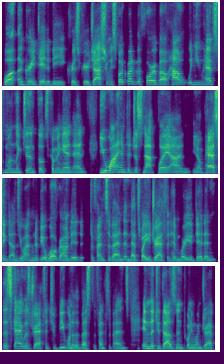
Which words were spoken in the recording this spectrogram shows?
What a great day to be Chris Grier. Josh, and we spoke about it before about how when you have someone like Jaelan Phillips coming in and you want him to just not play on, you know, passing downs, you want him to be a well-rounded defensive end, and that's why you drafted him where you did. And this guy was drafted to be one of the best defensive ends in the 2021 draft.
